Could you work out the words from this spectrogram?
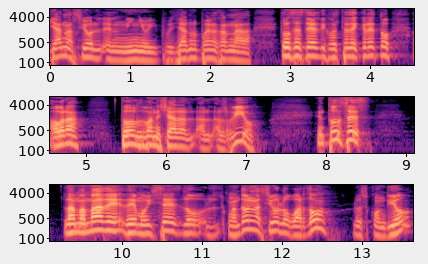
ya nació el, niño y pues ya no pueden hacer nada. Entonces él dijo, este decreto, ahora todos los van a echar al, río. Entonces la mamá de, Moisés, cuando él nació, lo guardó, lo escondió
